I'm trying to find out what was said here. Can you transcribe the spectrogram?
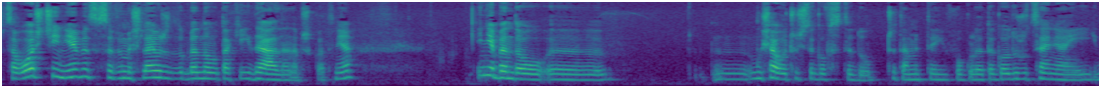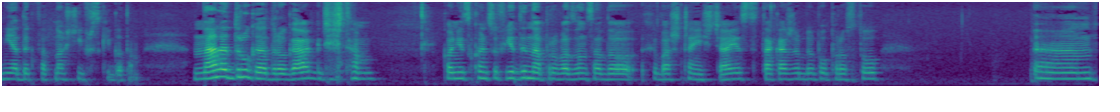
w całości, nie? Więc sobie wymyślają, że to będą takie idealne na przykład, nie? I nie będą y, y, musiały czuć tego wstydu, czy tam tej w ogóle tego odrzucenia i nieadekwatności i wszystkiego tam. No ale druga droga, gdzieś tam koniec końców jedyna prowadząca do chyba szczęścia jest taka, żeby po prostu em,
